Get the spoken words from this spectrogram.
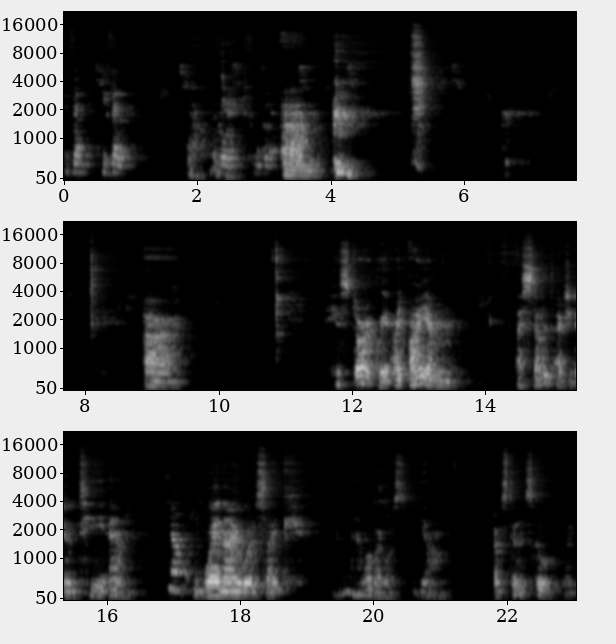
develop, develop Wow. Okay. from there? Um, uh, historically, I I am. I started actually doing TM when I was like, I don't know how old I was, young. I was still in school, like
